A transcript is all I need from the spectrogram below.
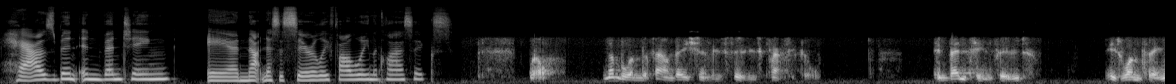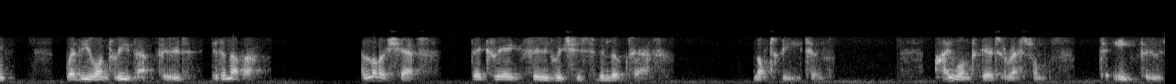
has been inventing and not necessarily following the classics? Well, number one, the foundation of his food is classical. Inventing food is one thing. Whether you want to eat that food is another. A lot of chefs, they create food which is to be looked at, not to be eaten. I want to go to restaurants to eat food,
